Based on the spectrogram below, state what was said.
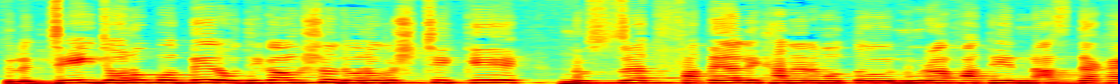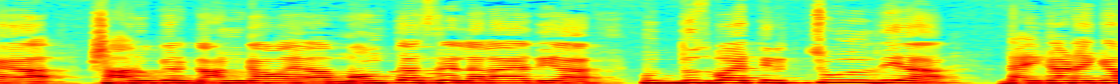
তাহলে যেই জনপদের অধিকাংশ জনগোষ্ঠীকে নুসরাত ফাতে আলী খানের মতো নুরা ফাতির নাচ দেখায়া, শাহরুখের গান গাওয়ায়া মমতাজ রে লালায়া দিয়া, কুদ্দুস বয়াতির চুল দিয়া, ডাইকা ডাইকা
